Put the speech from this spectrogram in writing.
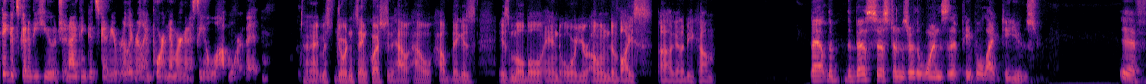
think it's going to be huge and i think it's going to be really really important and we're going to see a lot more of it. All right mr jordan same question. How how how big is is mobile and or your own device uh, going to become the, the best systems are the ones that people like to use. If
